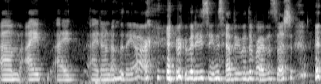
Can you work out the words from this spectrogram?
Um, I, I i don't know who they are. Everybody seems happy with the private session.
